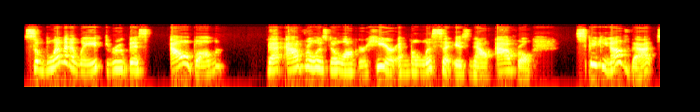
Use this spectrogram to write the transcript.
subliminally through this album that Avril is no longer here and Melissa is now Avril? Speaking of that,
